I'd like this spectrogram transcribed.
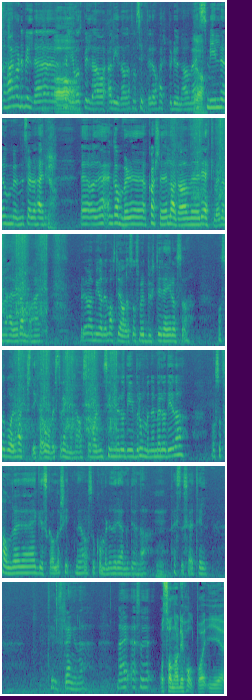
Men her har du bildet, Ah. Helgevolds bilde av Alida som sitter og harper duna med Ja. smil om munnen, ser du her. Eh, og det er en gammel, eh, kanskje laga av rekeved, denne her ramma her. For det var mye av det materialet som ble brukt i reir også. Og så går harpstikka over strengene, og så har den sin melodi, brummende melodi, da. Og så faller eh, eggeskall og skitt ned, og så kommer den rene duna. Mm. Fester seg til, til strengene. Nei, altså Og sånn har de holdt på i eh,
